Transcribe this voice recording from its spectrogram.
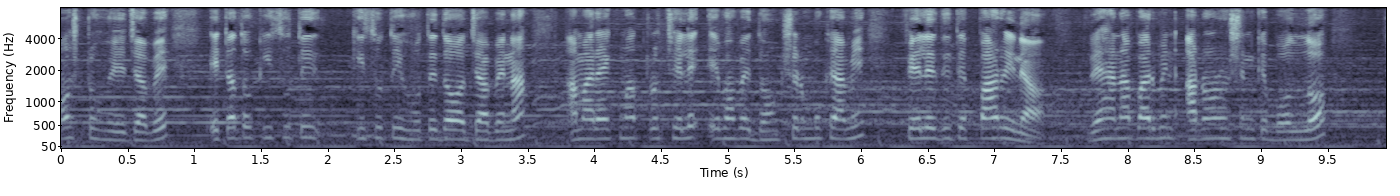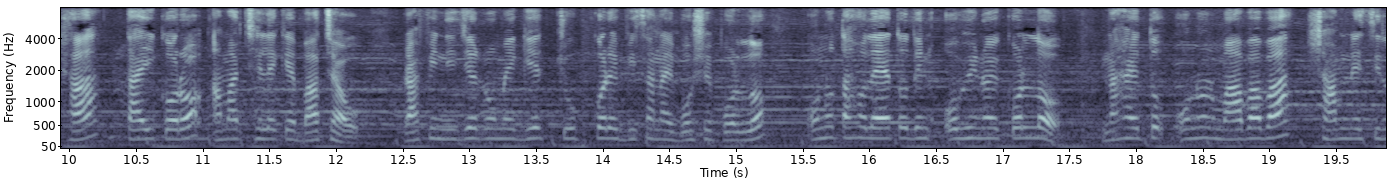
নষ্ট হয়ে যাবে। এটা তো কিছুতেই কিছুতেই হতে দেওয়া যাবে না। আমার একমাত্র ছেলে এভাবে ধ্বংসের মুখে আমি ফেলে দিতে পারি না। রেহানা পারবিন আনোয়ার হোসেনকে বলল হ্যাঁ তাই করো, আমার ছেলেকে বাঁচাও। রাফি নিজের রুমে গিয়ে চুপ করে বিছানায় বসে পড়ল। অনু তাহলে এতদিন অভিনয় করল? না হয়তো অনুর মা বাবা সামনে ছিল,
